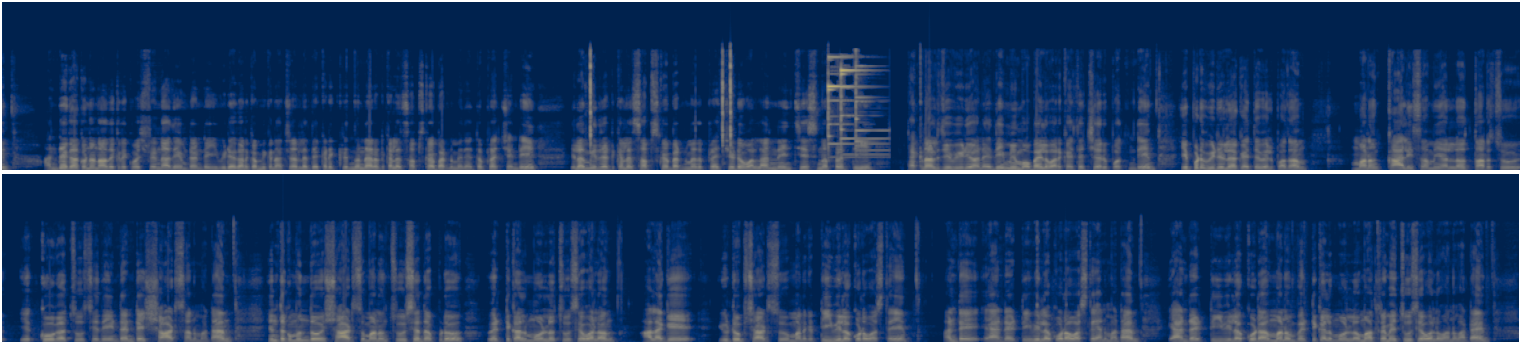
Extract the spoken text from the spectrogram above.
అంతేకాకుండా నా దగ్గర రిక్వెస్ట్ అండి అదేంటంటే ఈ వీడియో కనుక మీకు నచ్చినట్లయితే ఇక్కడ క్రింద ఉన్న రెడ్ కలర్ సబ్స్క్రైబ్ బటన్ మీద అయితే ప్రెస్ చేయండి. ఇలా మీరు రెడ్ కలర్ సబ్స్క్రైబ్ బటన్ మీద ప్రెస్ చేయడం వల్ల నేను చేసిన ప్రతి టెక్నాలజీ వీడియో అనేది మీ మొబైల్ వరకు అయితే చేరిపోతుంది. ఇప్పుడు వీడియోలోకి అయితే వెళ్ళిపోదాం. మనం ఖాళీ సమయాల్లో తరచూ ఎక్కువగా చూసేది ఏంటంటే షార్ట్స్ అనమాట ఇంతకుముందు షార్ట్స్ మనం చూసేటప్పుడు వెర్టికల్ మోడ్లో చూసేవాళ్ళం. అలాగే యూట్యూబ్ షార్ట్స్ మనకు టీవీలో కూడా వస్తాయి. అంటే యాండ్రాయిడ్ టీవీలో కూడా వస్తాయి అనమాట యాండ్రాయిడ్ టీవీలో కూడా మనం వెర్టికల్ మోడ్లో మాత్రమే చూసేవాళ్ళం అనమాట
